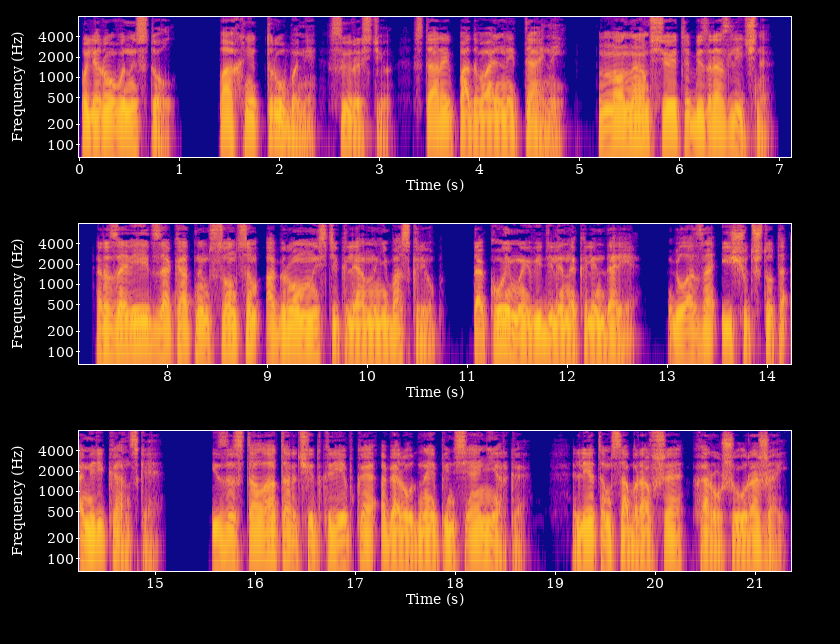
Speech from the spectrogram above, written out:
полированный стол. Пахнет трубами, сыростью, старой подвальной тайной. Но нам все это безразлично розовеет закатным солнцем огромный стеклянный небоскреб. Такой мы видели на календаре. Глаза ищут что-то американское. Из-за стола торчит крепкая огородная пенсионерка, летом собравшая хороший урожай.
